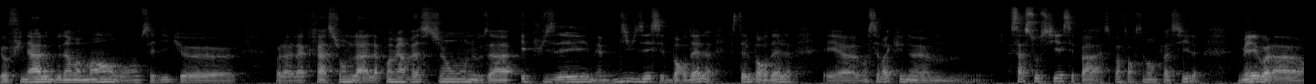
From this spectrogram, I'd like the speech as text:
Et au final, au bout d'un moment, on s'est dit que voilà, la création de la, première version nous a épuisé, même divisé, c'est bordel. C'était le bordel. Et bon, c'est vrai qu'une s'associer, c'est pas, pas forcément facile, mais voilà,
